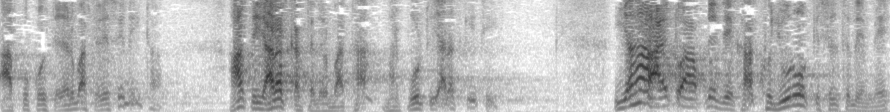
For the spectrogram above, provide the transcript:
आपको कोई तजर्बा सिरे से नहीं था। हाँ, तजारत का तजर्बा था, भरपूर तजारत की थी। यहाँ आए तो आपने देखा खजूरों के सिलसिले में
